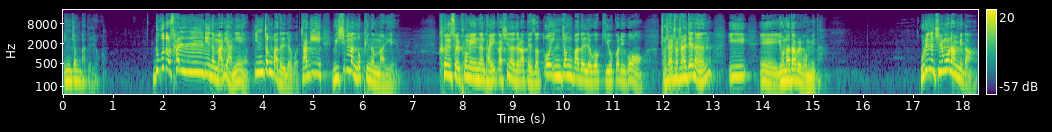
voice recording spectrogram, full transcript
인정받으려고. 누구도 살리는 말이 아니에요. 인정받으려고. 자기 위신만 높이는 말이에요. 큰 슬픔에 있는 다윗과 신하들 앞에서 또 인정받으려고 기웃거리고 조잘조잘되는 이 예, 요나답을 봅니다. 우리는 질문합니다.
